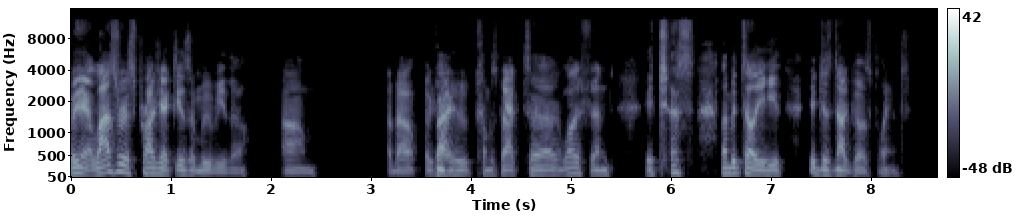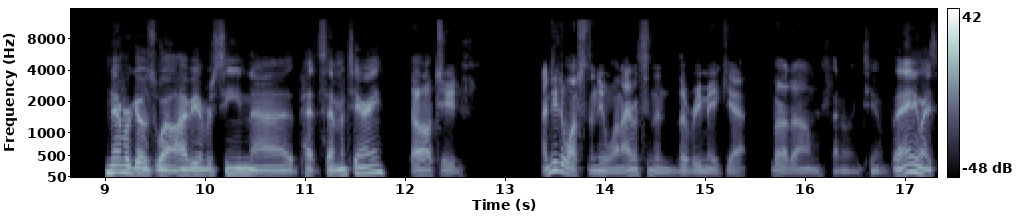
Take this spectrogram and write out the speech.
but yeah, Lazarus Project is a movie though, um, about a guy Right. who comes back to life, and it just let me tell you, he it does not go as planned. Never goes well. Have you ever seen uh Pet Sematary? Oh, dude, I need to watch the new one. I haven't seen the, the remake yet, but um, I don't think too. But anyways,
